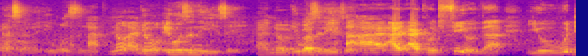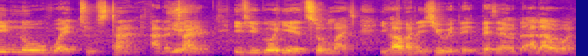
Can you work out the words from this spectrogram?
Personally, it wasn't. I- no, I know. wa- It, wasn't easy. I know it wasn't easy. I, I, I could feel that you wouldn't know where to stand at the Yeah. time. If you go here so much, you have an issue with it. There's another one.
